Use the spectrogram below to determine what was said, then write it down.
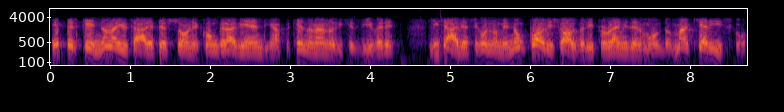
E perché non aiutare persone con gravi handicap che non hanno di che vivere? L'Italia, secondo me, non può risolvere i problemi del mondo, ma chiarisco,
